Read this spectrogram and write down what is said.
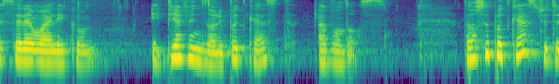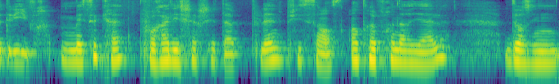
Assalamu alaikum et bienvenue dans le podcast Abondance. Dans ce podcast, je te délivre mes secrets pour aller chercher ta pleine puissance entrepreneuriale dans une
